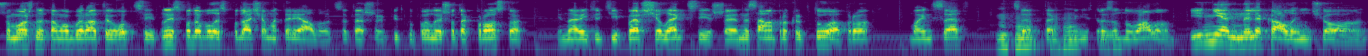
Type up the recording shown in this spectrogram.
Що можна там обирати опції. Ну і сподобалась подача матеріалу. Це те, що підкупили, що так просто. І навіть у ті перші лекції ще не саме про крипту, а про майндсет. Це так мені зрезонувало. І ні, не лякало нічого.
